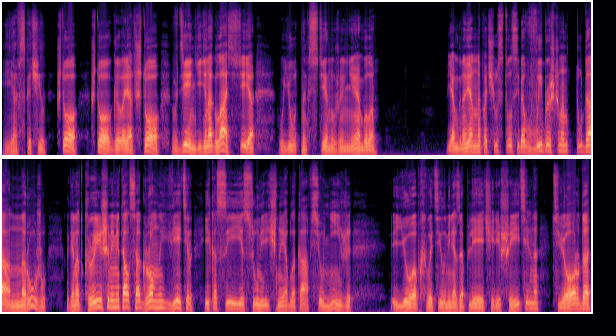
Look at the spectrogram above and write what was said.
Я вскочил. «Что? Что, говорят, что? В день единогласия...» Уютных стен уже не было. Я мгновенно почувствовал себя выброшенным туда, наружу, где над крышами метался огромный ветер и косые сумеречные облака все ниже. Ю обхватил меня за плечи решительно, твердо,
